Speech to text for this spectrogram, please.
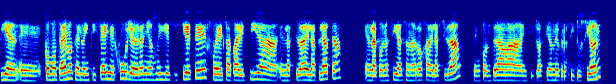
Bien, eh, como sabemos, el 26 de julio del año 2017 fue desaparecida en la ciudad de La Plata, en la conocida zona roja de la ciudad. Se encontraba en situación de prostitución,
